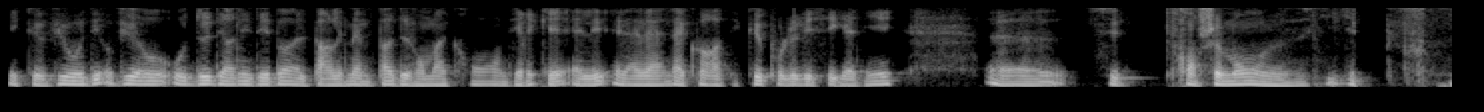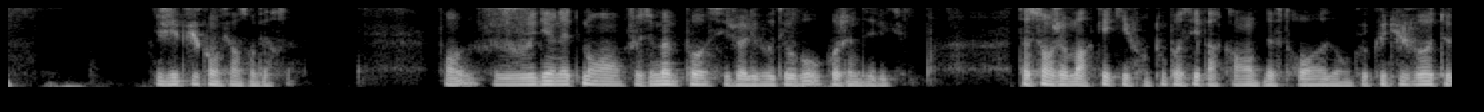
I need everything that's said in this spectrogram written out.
et que vu, aux deux derniers débats, elle parlait même pas devant Macron, on dirait qu'elle avait un accord avec eux pour le laisser gagner. Euh, franchement, euh, j'ai plus confiance en personne. Enfin, je, vous le dis honnêtement, je sais même pas si je vais aller voter aux prochaines élections. De toute façon, j'ai remarqué qu'ils font tout passer par 49.3, donc euh, que tu votes.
